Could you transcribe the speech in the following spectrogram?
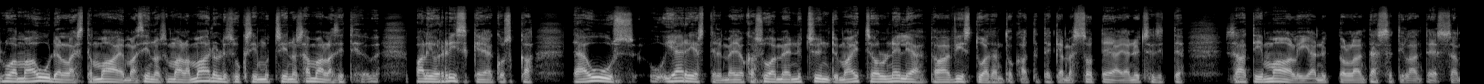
luomaan uudenlaista maailmaa. Siinä on samalla mahdollisuuksia, mutta siinä on samalla sitten paljon riskejä, koska tämä uusi järjestelmä, joka Suomeen nyt syntyy, mä itse ollut neljä tai viisi tuotantokautta tekemässä sotea ja nyt se sitten saatiin maaliin ja nyt ollaan tässä tilanteessa.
